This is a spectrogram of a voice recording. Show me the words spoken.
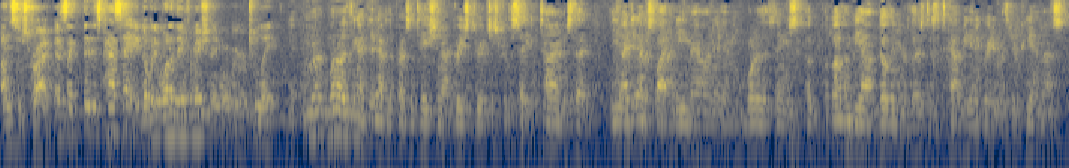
unsubscribe. It's like it's passe. Nobody wanted the information anymore. We were too late. Yeah, one, one other thing I did have in the presentation, I breezed through it just for the sake of time, is that you know, I did have a slide on email, and, and one of the things above and beyond building your list is it's got to be integrated with your PMS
